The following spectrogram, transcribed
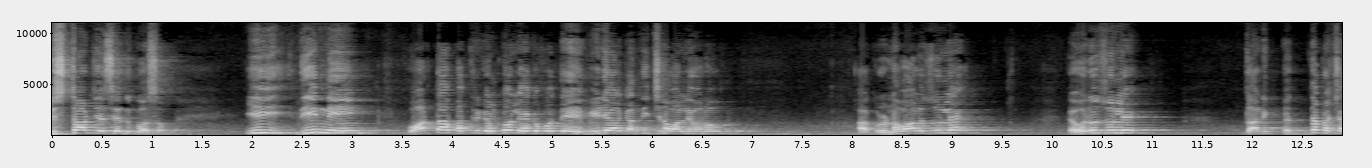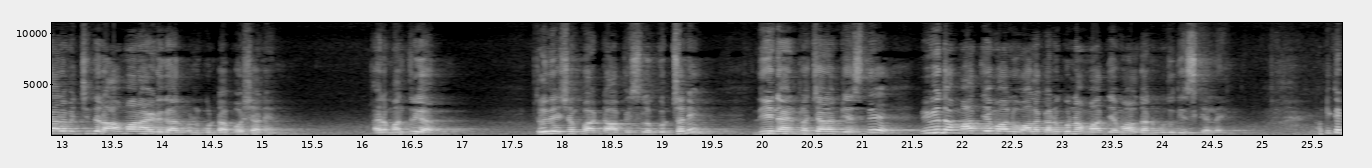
డిస్టార్ట్ చేసేందుకోసం ఈ దీన్ని వార్తాపత్రికలకో లేకపోతే మీడియాలకు అందించిన వాళ్ళు ఎవరు? అక్కడున్న వాళ్ళు చూడలే ఎవరు చూడలే దానికి పెద్ద ప్రచారం ఇచ్చింది రామానాయుడు గారు అనుకుంటా బహుశా నేను. ఆయన మంత్రి గారు. తెలుగుదేశం పార్టీ ఆఫీసులో కూర్చొని దీన్ని ఆయన ప్రచారం చేస్తే వివిధ మాధ్యమాలు వాళ్ళకు అనుకున్న మాధ్యమాలు దాన్ని ముందుకు తీసుకెళ్ళాయి. ఇక్కడ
